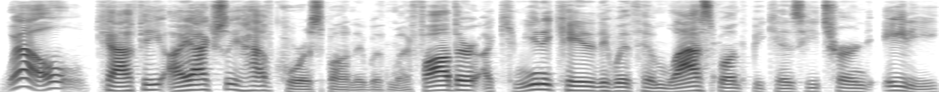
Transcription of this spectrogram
Well, Kathy, I actually have corresponded with my father. I communicated with him last month because he turned 80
